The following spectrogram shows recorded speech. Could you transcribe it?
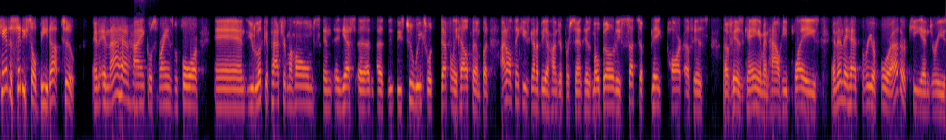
Kansas City's so beat up too. And and I had high ankle sprains before, and you look at Patrick Mahomes, and, and yes, uh, uh, these two weeks will definitely help him, but I don't think he's going to be 100%. His mobility is such a big part of his of his game and how he plays. And then they had three or four other key injuries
